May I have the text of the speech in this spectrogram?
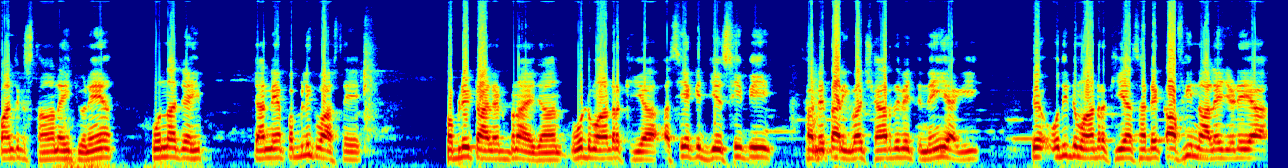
ਪੰਜ ਸਥਾਨ ਅਸੀਂ ਚੁਣੇ ਆ। ਉਹਨਾਂ 'ਚ ਅਸੀਂ ਚਾਹੁੰਦੇ ਆ ਪਬਲਿਕ ਵਾਸਤੇ ਪਬਲਿਕ ਟਾਇਲਟ ਬਣਾਏ ਜਾਣ। ਉਹ ਡਿਮਾਂਡ ਰੱਖੀ ਆ। ਅਸੀਂ ਇੱਕ ਜੀਸੀਬੀ ਸਾਡੇ ਧਾਰੀਵਾਲ ਸ਼ਹਿਰ ਦੇ ਵਿੱਚ ਨਹੀਂ ਹੈਗੀ ਤੇ ਉਹਦੀ ਡਿਮਾਂਡ ਰੱਖੀ ਆ। ਸਾਡੇ ਕਾਫੀ ਨਾਲੇ ਜਿਹੜੇ ਆ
